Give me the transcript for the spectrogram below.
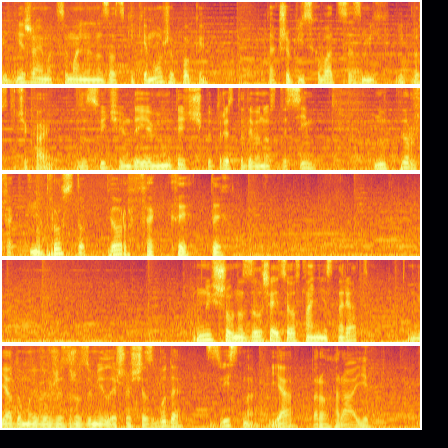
Від'їжджаю максимально назад, скільки можу поки. Так, щоб їй сховатися зміг. І просто чекаю. Засвідчуємо, даємо йому тичечку 397. Ну, перфект, ну просто перфект. Ну і що, в нас залишається останній снаряд. Я думаю, ви вже зрозуміли, що зараз буде. Звісно, я програю.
